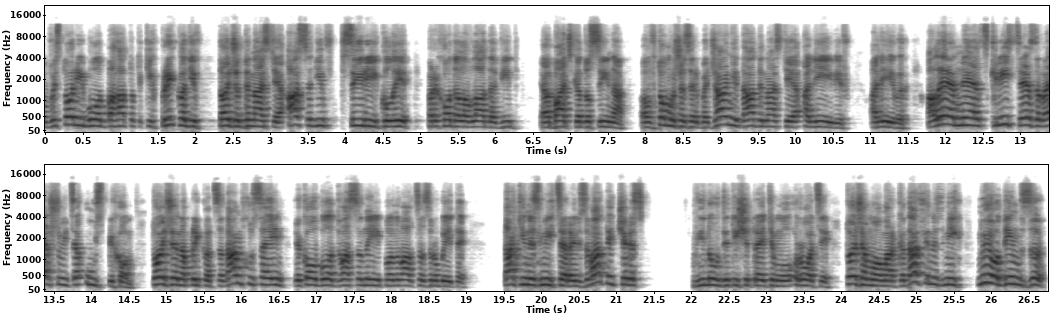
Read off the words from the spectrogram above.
в історії було багато таких прикладів. Той же династія Асадів в Сирії, коли переходила влада від е, батька до сина, в тому ж Азербайджані, да, династія Алієвів, Алієвих, але не скрізь це завершується успіхом. Той же, наприклад, Саддам Хусейн, в якого було два сини, і планував це зробити, так і не зміг це реалізувати через війну в 2003 році. Той же Муаммар Каддафі не зміг. Ну і один з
